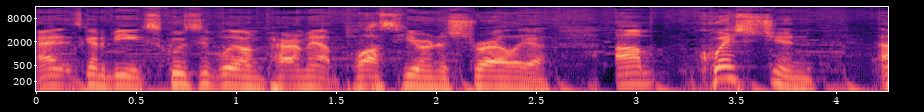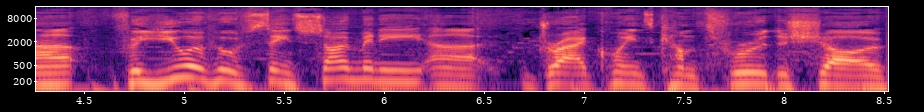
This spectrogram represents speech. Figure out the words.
and it's going to be exclusively on Paramount Plus here in Australia. Um, question uh, for you who have seen so many uh, drag queens come through the show.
